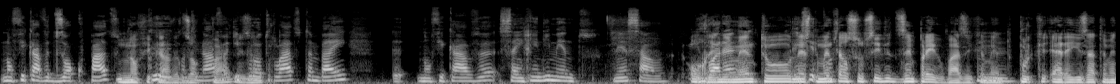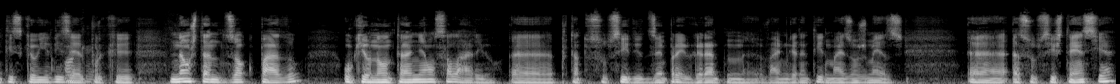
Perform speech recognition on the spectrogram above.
não ficava desocupado? Não ficava desocupado. E, por exatamente. outro lado, também eh, não ficava sem rendimento mensal. O Embora, rendimento, neste momento, é o subsídio de desemprego, basicamente. Uhum. Porque era exatamente isso que eu ia dizer. Okay. Porque, não estando desocupado, o que eu não tenho é um salário. Uh, portanto, o subsídio de desemprego garante-me, vai-me garantir mais uns meses uh, a subsistência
